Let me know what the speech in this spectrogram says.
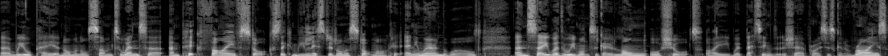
Um, we all pay a nominal sum to enter and pick five stocks. that can be listed on a stock market anywhere in the world and say whether we want to go long or short, i.e., we're betting that the share price is going to rise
